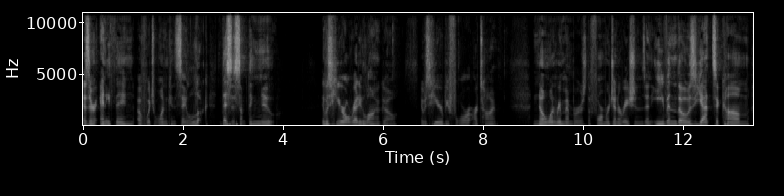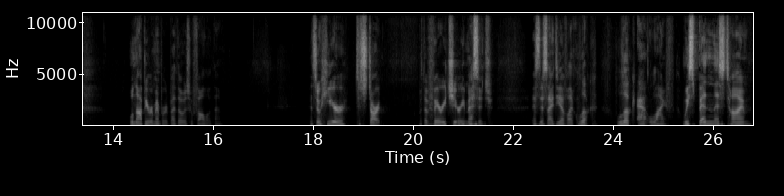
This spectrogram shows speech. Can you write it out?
Is there anything of which one can say, Look, this is something new? It was here already long ago, it was here before our time. No one remembers the former generations, and even those yet to come will not be remembered by those who follow them. And so, here to start with a very cheery message is this idea of like, look, look at life. We spend this time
